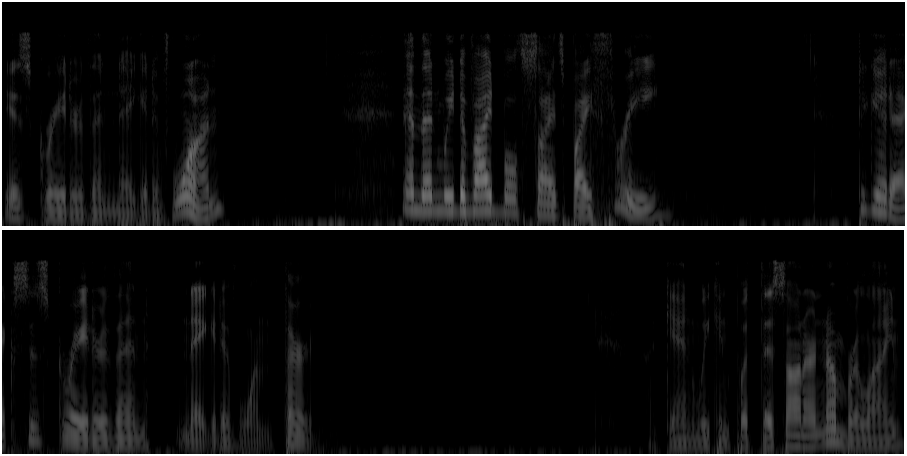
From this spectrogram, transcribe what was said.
is greater than negative 1. And then we divide both sides by 3 to get x is greater than negative 1 third. Again, we can put this on our number line,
